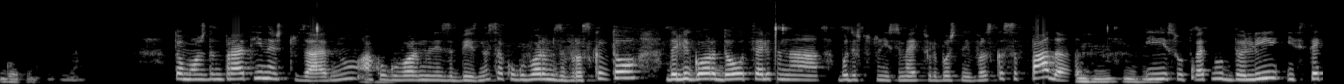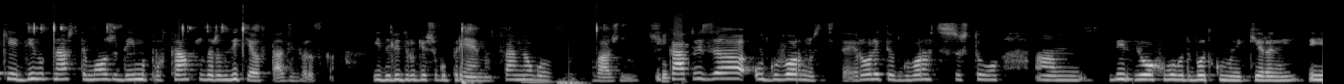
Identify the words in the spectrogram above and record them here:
готино. То може да направят и нещо заедно, ако говорим нали, за бизнес. Ако говорим за връзка, то дали горе-долу целите на бъдещото ни семейство или бъдещата ни връзка съвпадат. Мгм, мгм. И съответно дали и всеки един от нас ще може да има пространство за развитие в тази връзка. И дали другия ще го приеме. Това е много важно. И Супер. както и за отговорностите. Ролите и отговорности също ам, би било хубаво да бъдат комуникирани и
